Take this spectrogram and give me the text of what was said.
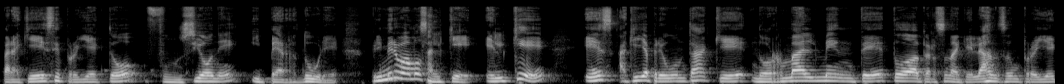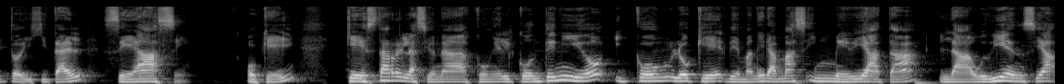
para que ese proyecto funcione y perdure. Primero vamos al qué. El qué es aquella pregunta que normalmente toda persona que lanza un proyecto digital se hace. ¿Ok? Que está relacionada con el contenido y con lo que de manera más inmediata la audiencia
